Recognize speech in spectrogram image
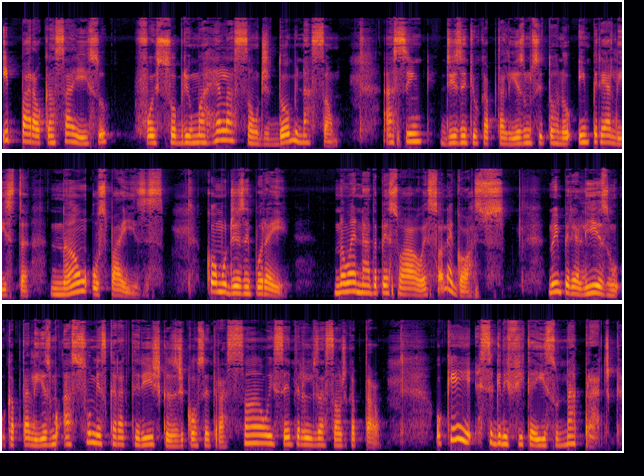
e para alcançar isso foi sobre uma relação de dominação. Assim, dizem que o capitalismo se tornou imperialista, não os países. Como dizem por aí, não é nada pessoal, é só negócios. No imperialismo, o capitalismo assume as características de concentração e centralização de capital. O que significa isso na prática?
